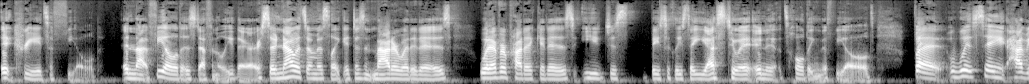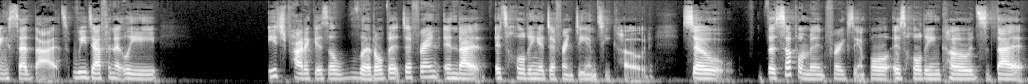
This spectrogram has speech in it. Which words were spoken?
it creates a field. And that field is definitely there. So now it's almost like it doesn't matter what it is, whatever product it is, you just basically say yes to it and it's holding the field. But with saying having said that, we definitely each product is a little bit different in that it's holding a different DMT code. So the supplement, for example, is holding codes that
